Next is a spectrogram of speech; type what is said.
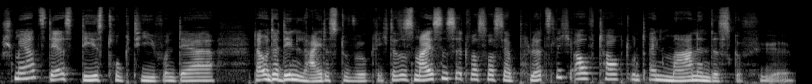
Schmerz, der ist destruktiv und der, da unter den leidest du wirklich. Das ist meistens etwas, was sehr plötzlich auftaucht und ein mahnendes Gefühl.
